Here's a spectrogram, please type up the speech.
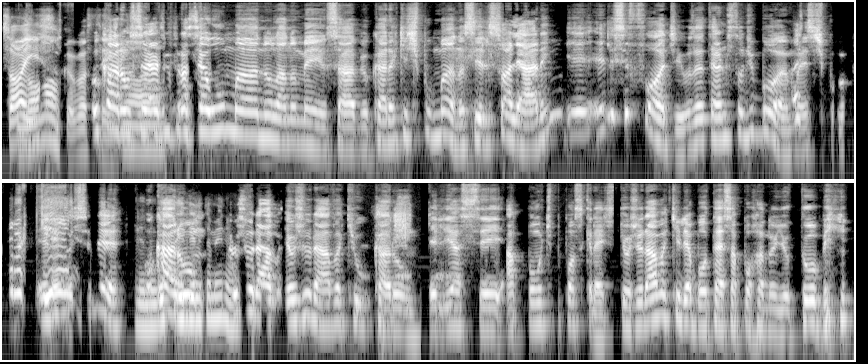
Só Nossa. isso que eu gostei. o Não. serve pra ser o humano lá no meio, sabe? O cara que, tipo, mano, se eles falharem, ele se fode. Os Eternos estão de boa, mas, tipo, Pra Ele quê? vai se ver. Eu O Carum, dele também, não. eu jurava, eu jurava que o Carum, ele ia ser a ponte pro pós-crédito. Que eu jurava que ele ia botar essa porra no YouTube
